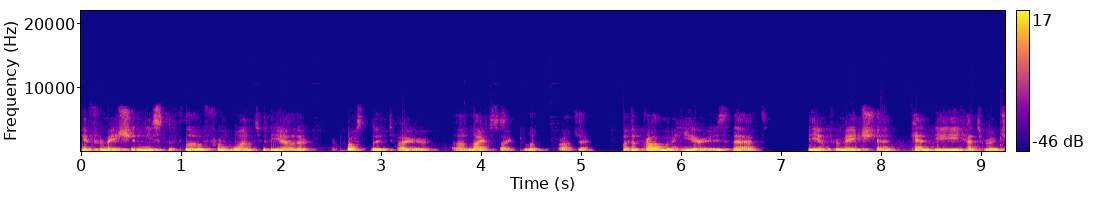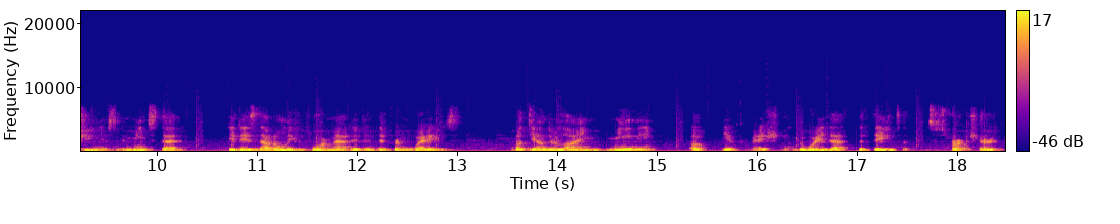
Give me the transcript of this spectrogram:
information needs to flow from one to the other across the entire uh, life cycle of the project. But the problem here is that the information can be heterogeneous. It means that it is not only formatted in different ways, but the underlying meaning of the information and the way that the data is structured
